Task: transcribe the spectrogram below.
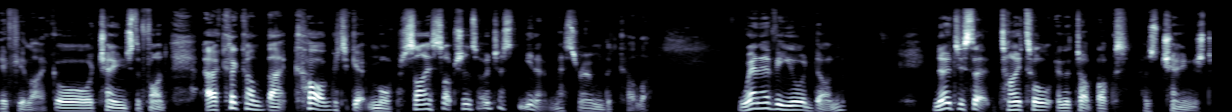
if you like, or change the font. Uh, click on that cog to get more precise options, or just, you know, mess around with the color. Whenever you're done, Notice that title in the top box has changed.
